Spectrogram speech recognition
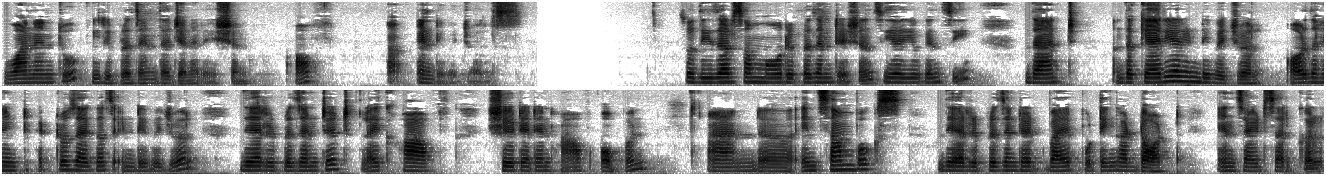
1 and 2 we represent the generation of uh, individuals so these are some more representations. Here you can see that the carrier individual or the heterozygous individual they are represented like half shaded and half open. And uh, in some books they are represented by putting a dot inside circle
